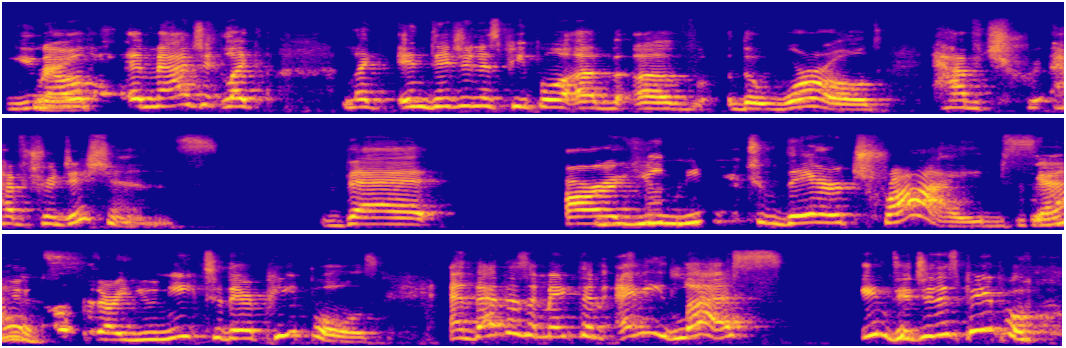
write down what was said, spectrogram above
you know right. imagine like like indigenous people of of the world have tr- have traditions that are mm-hmm. unique to their tribes, yes. You know, that are unique to their peoples. And that doesn't make them any less indigenous people.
